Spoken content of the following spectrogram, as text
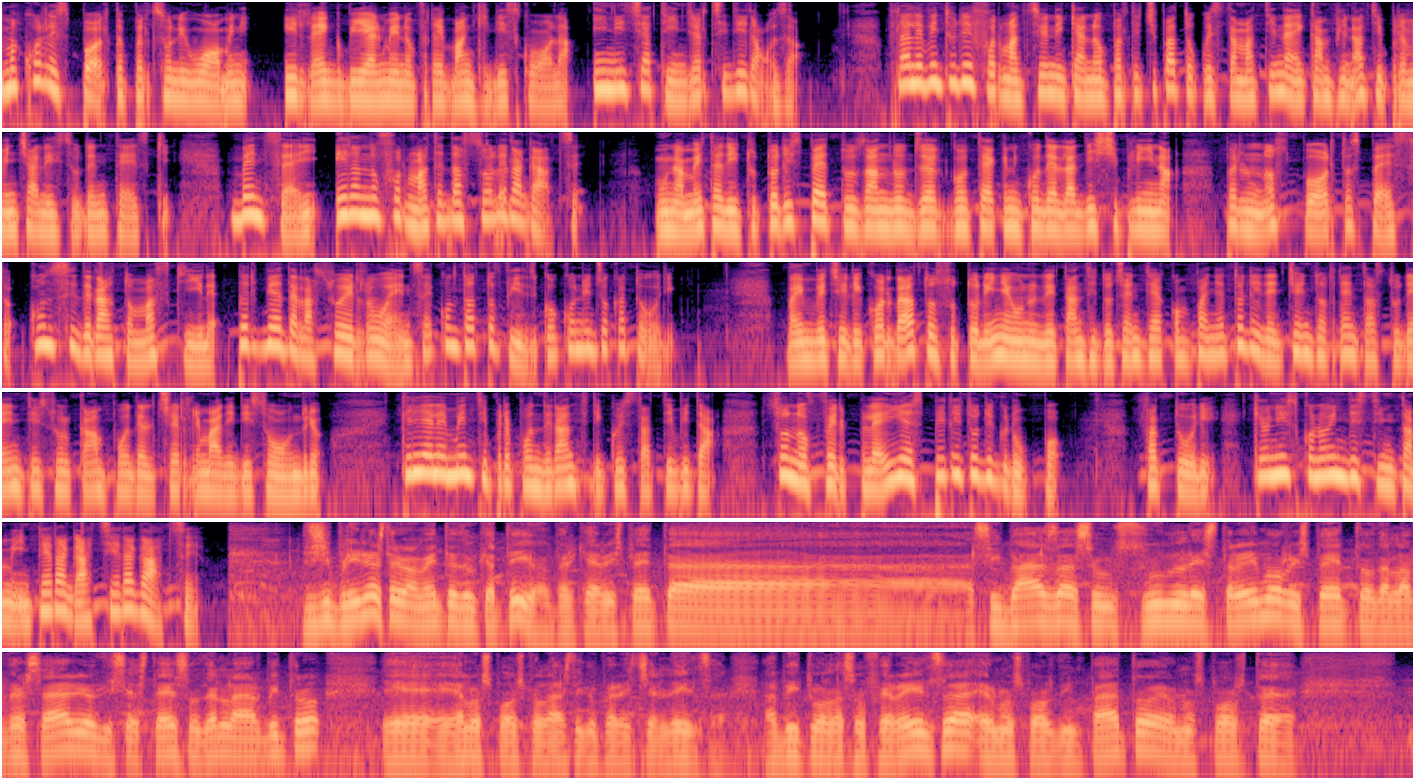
Ma quale sport per soli uomini? Il rugby, almeno fra i banchi di scuola, inizia a tingersi di rosa. Fra le 22 formazioni che hanno partecipato questa mattina ai campionati provinciali studenteschi, ben sei erano formate da sole ragazze. Una meta di tutto rispetto usando il gergo tecnico della disciplina per uno sport spesso considerato maschile per via della sua irruenza e contatto fisico con i giocatori. Va invece ricordato, sottolinea uno dei tanti docenti accompagnatori dei 130 studenti sul campo del Cerrimari di Sondrio, che gli elementi preponderanti di questa attività sono fair play e spirito di gruppo, fattori che uniscono indistintamente ragazzi e ragazze. Disciplina estremamente educativa perché rispetta, si basa su, sull'estremo rispetto dell'avversario, di se stesso, dell'arbitro e è lo sport scolastico per eccellenza. Abitua alla sofferenza, è uno sport di impatto, è uno sport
